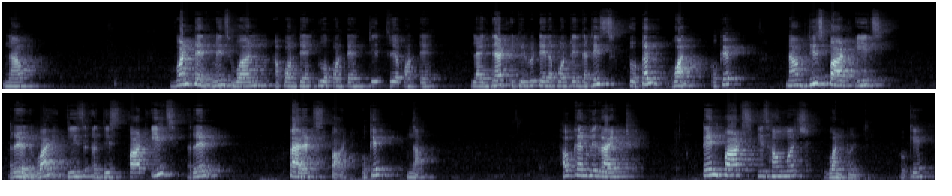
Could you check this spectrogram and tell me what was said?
Now 1 tenth means 1 upon 10 2 upon 10 3 upon 10 like that it will be 10 upon 10 that is total 1 okay now this part is red. Why? This, uh, this part is red parrot's part. Okay. Now, how can we write 10 parts is how much? 120. Okay.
